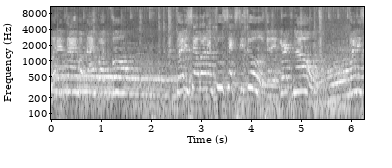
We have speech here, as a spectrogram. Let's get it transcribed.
Winning time of 9.4. 27 and 262 to the grid now. 27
